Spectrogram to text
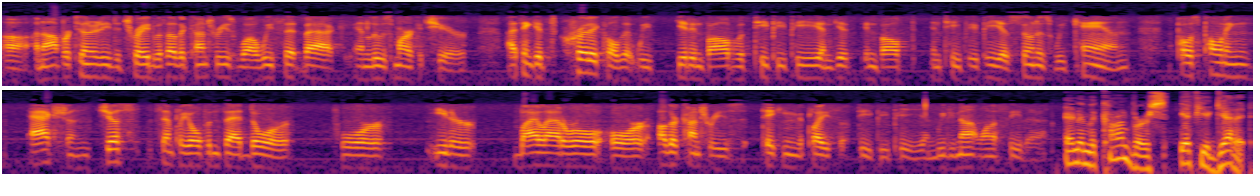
uh, an opportunity to trade with other countries while we sit back and lose market share. I think it's critical that we get involved with TPP and get involved in TPP as soon as we can. Postponing action just simply opens that door for either bilateral or other countries taking the place of TPP, and we do not want to see that. And in the converse, if you get it,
